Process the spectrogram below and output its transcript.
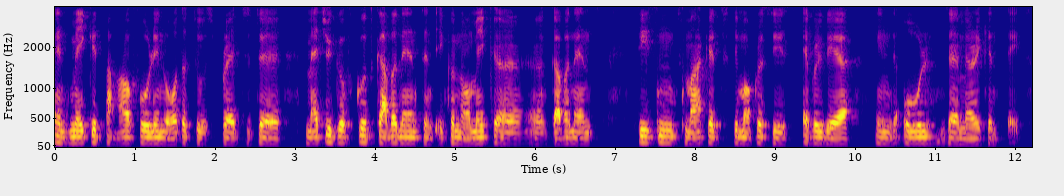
and make it powerful in order to spread the magic of good governance and economic uh, uh, governance, decent market democracies everywhere in the, all the American states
